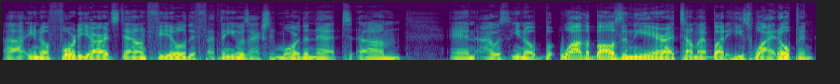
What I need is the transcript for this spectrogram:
uh, you know, 40 yards downfield. If I think it was actually more than that. Um, and I was, you know, b- while the ball's in the air, I tell my buddy he's wide open.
